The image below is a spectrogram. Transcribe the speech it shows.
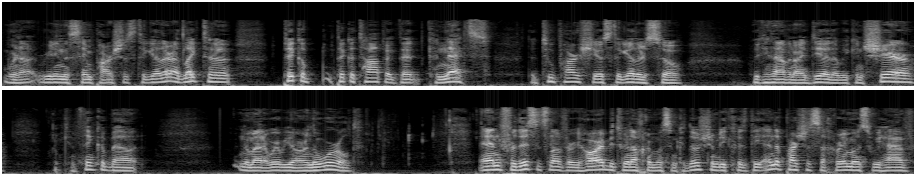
we're not reading the same Parshas together, I'd like to pick a pick a topic that connects the two Parshias together, so we can have an idea that we can share, we can think about no matter where we are in the world. And for this, it's not very hard between Acharei Mos and Kedoshim because at the end of Parshas Acharei Mos we have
